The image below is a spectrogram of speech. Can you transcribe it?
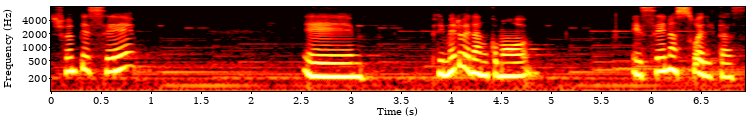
Yo empecé... Eh, primero eran como escenas sueltas,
